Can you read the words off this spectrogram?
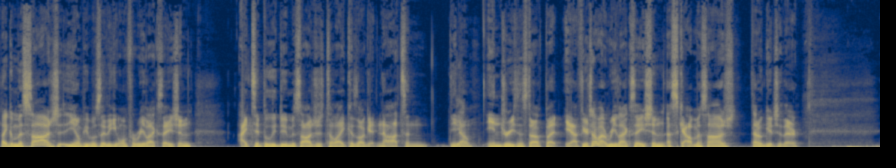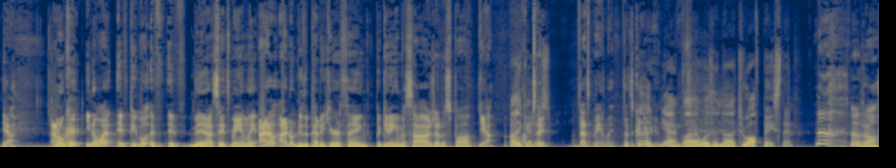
like a massage, you know, people say they get one for relaxation. I typically do massages to like because I'll get knots and you Yeah. know injuries and stuff. But yeah, if you're talking about relaxation, a scalp massage that'll get you there. Yeah. I don't All care. You know what? If people, if if they not say it's manly, I don't. I don't do the pedicure thing, but getting a massage at a spa, yeah, I think I'd that say is. that's manly. That's good. Good. Yeah, I'm glad I wasn't uh, too off base then. No, not at all.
